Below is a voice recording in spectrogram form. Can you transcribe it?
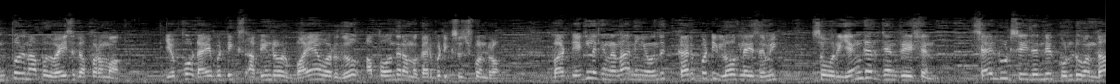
முப்பது நாற்பது வயசுக்கு அப்புறமா எப்போ டயபெட்டிக்ஸ் அப்படின்ற ஒரு பயம் வருதோ அப்போ வந்து நம்ம கருப்பட்டிக் சுவிச் பண்றோம். பட் எங்களுக்கு என்னன்னா நீங்க வந்து கருப்பட்டி லோ கிளைசமிக் ஸோ ஒரு யங்கர் ஜென்ரேஷன் சைல்ட்ஹுட் ஸ்டேஜ்லேருந்தே கொண்டு வந்தா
